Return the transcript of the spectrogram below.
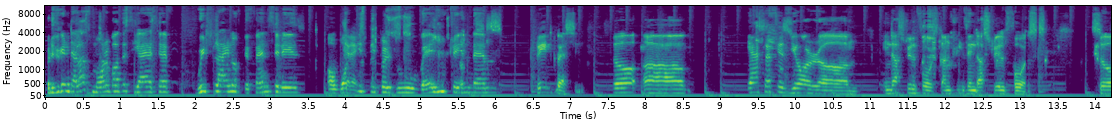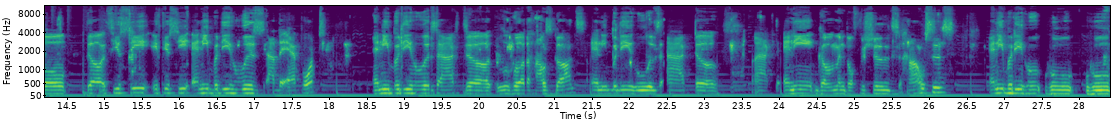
But if you can tell us more about the CISF, which line of defense it is, or what Correct. these people do, where you train them. Great question. So, uh, ISF is your um, industrial force, country's industrial force. So, the, if you see if you see anybody who is at the airport, anybody who is at uh, who are the house guards, anybody who is at uh, at any government officials' houses, anybody who who who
